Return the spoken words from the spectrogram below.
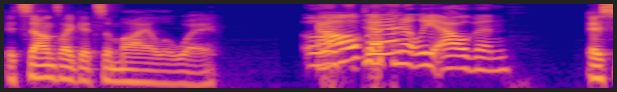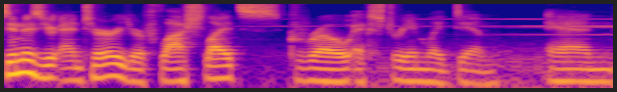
It sounds like it's a mile away. Oh, that's Alvin? definitely Alvin. As soon as you enter, your flashlights grow extremely dim. And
